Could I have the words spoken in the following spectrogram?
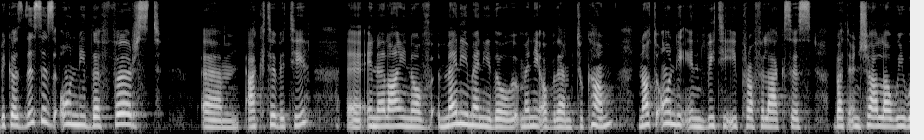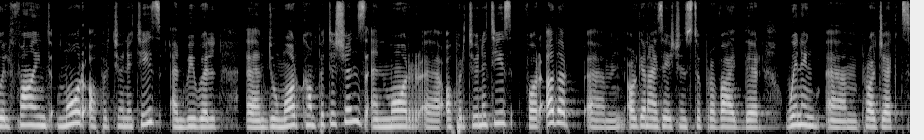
Because this is only the first um, activity uh, in a line of many, many, though, many of them to come, not only in VTE prophylaxis, but inshallah we will find more opportunities and we will um, do more competitions and more uh, opportunities for other um, organizations to provide their winning um, projects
